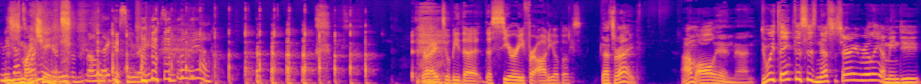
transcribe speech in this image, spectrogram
mean, this that's is my one chance. way to leave a, legacy, right? oh yeah. right. You'll be the the Siri for audiobooks. That's right. I'm all in, man. Do we think this is necessary? Really? I mean, do you?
